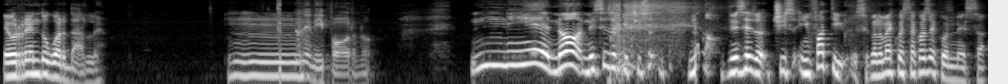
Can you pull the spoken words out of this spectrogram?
è orrendo guardarle. Mm. Non è nei porno. No, nel senso che ci sono. No, nel senso, ci... infatti, secondo me questa cosa è connessa.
